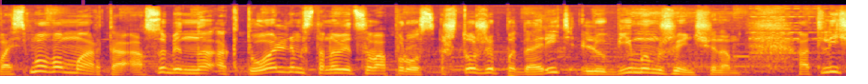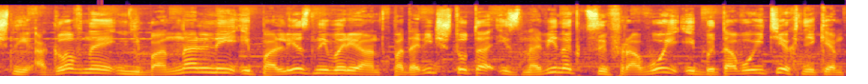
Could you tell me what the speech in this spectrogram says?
8 марта особенно актуальным становится вопрос, что же подарить любимым женщинам. Отличный, а главное не банальный и полезный вариант – подарить что-то из новинок цифровой и бытовой техники.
